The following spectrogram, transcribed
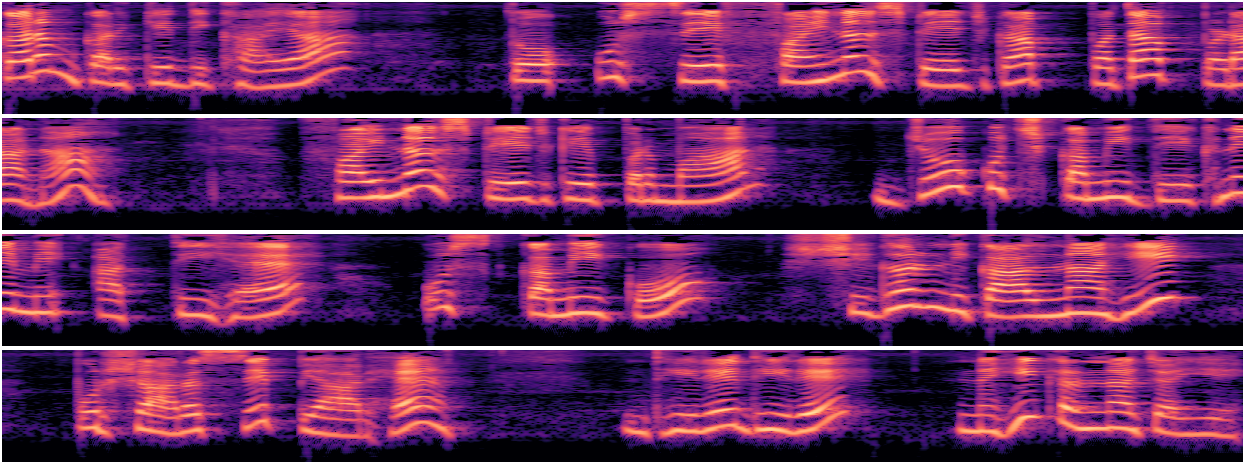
कर्म करके दिखाया तो उससे फाइनल स्टेज का पता पड़ा ना? फाइनल स्टेज के प्रमाण जो कुछ कमी देखने में आती है, उस कमी को शीघ्र निकालना ही पुरुषार्थ से प्यार है। धीरे धीरे नहीं करना चाहिए।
